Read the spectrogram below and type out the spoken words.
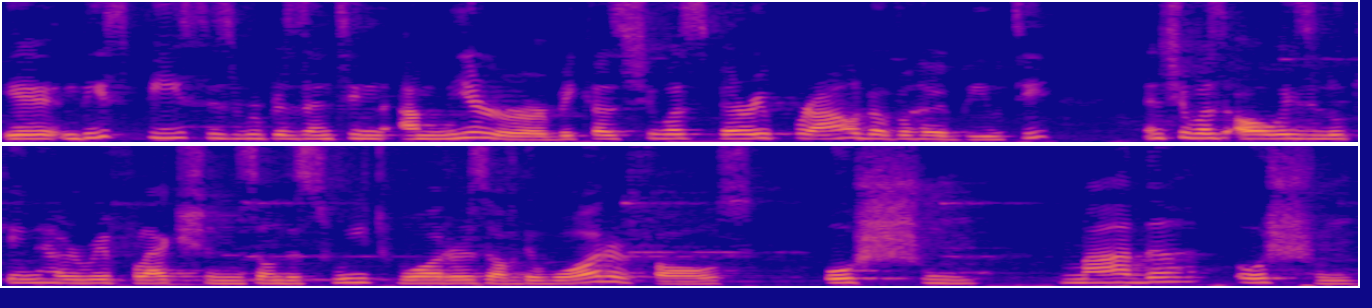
this piece is representing a mirror because she was very proud of her beauty and she was always looking her reflections on the sweet waters of the waterfalls, Oshun, Mother Oshun.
